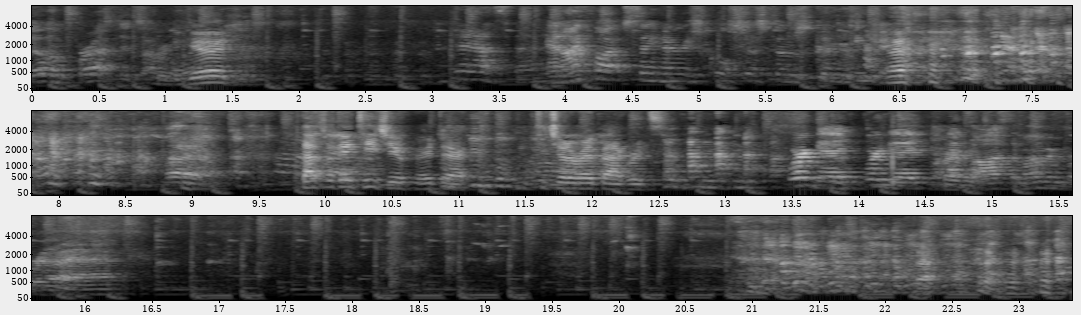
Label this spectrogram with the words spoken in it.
Sure. So impressed. It's Pretty good. Yes, And I thought St. Henry school systems couldn't teach anybody. That's what they teach you right there. Teach you to write backwards. We're good. We're good. That's awesome. I'm impressed.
